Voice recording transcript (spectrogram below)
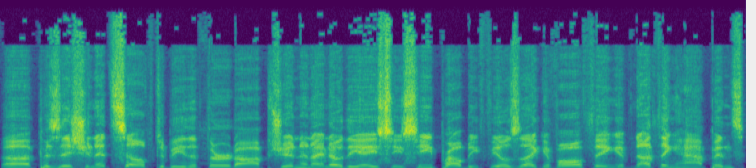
uh, position itself to be the third option, and I know the ACC probably feels like if all thing if nothing happens,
